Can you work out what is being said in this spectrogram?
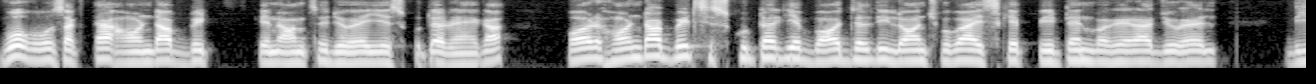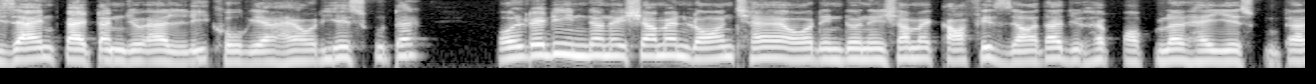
वो हो सकता है होंडा बिट के नाम से जो है ये स्कूटर रहेगा। और होंडा बिट्स स्कूटर ये बहुत जल्दी लॉन्च होगा। इसके पैटर्न वगैरह जो है डिज़ाइन पैटर्न जो है लीक हो गया है। और ये स्कूटर ऑलरेडी इंडोनेशिया में लॉन्च है और इंडोनेशिया में काफ़ी ज़्यादा जो है पॉपुलर है ये स्कूटर।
